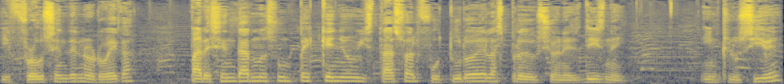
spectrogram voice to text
y Frozen de Noruega parecen darnos un pequeño vistazo al futuro de las producciones Disney. Inclusive,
